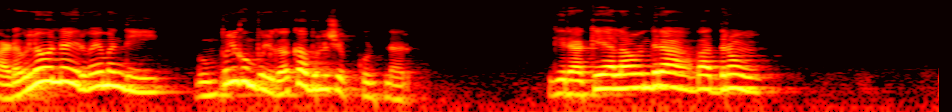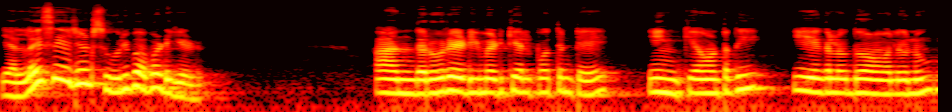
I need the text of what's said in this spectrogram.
పడవలో ఉన్న ఇరవై మంది గుంపులు గుంపులుగా కబుర్లు చెప్పుకుంటున్నారు. గిరాకీ ఎలా ఉందిరా భద్రం? ఎల్ఐసి ఏజెంట్ సూరిబాబు అడిగాడు. అందరూ రెడీమేడ్కి వెళ్ళిపోతుంటే ఇంకేముంటుంది ఈగలు దోమలును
